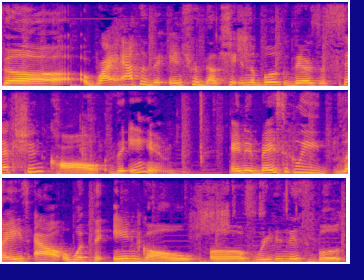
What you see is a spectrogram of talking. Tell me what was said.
the right after the introduction in the book, there's a section called the end. And it basically lays out what the end goal of reading this book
